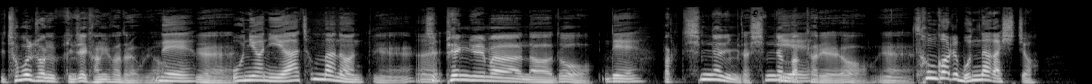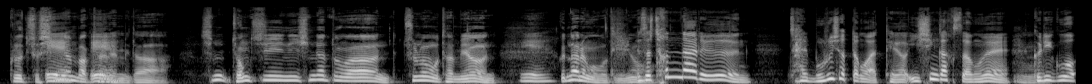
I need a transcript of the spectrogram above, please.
이 처벌 조항이 굉장히 강력하더라고요. 네. 예. 5년 이하 1000만 원. 예. 어. 집행유예만 나와도 네. 박 10년입니다. 10년 예. 박탈이에요. 예. 선거를 못 나가시죠. 그렇죠. 예. 10년 박탈됩니다. 심- 정치인이 10년 동안 출마 못하면 예. 끝나는 거거든요. 그래서 첫날은 잘 모르셨던 것 같아요. 이 심각성을. 음. 그리고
